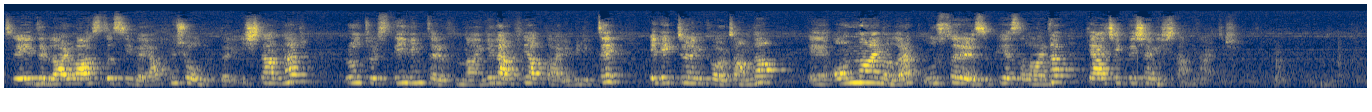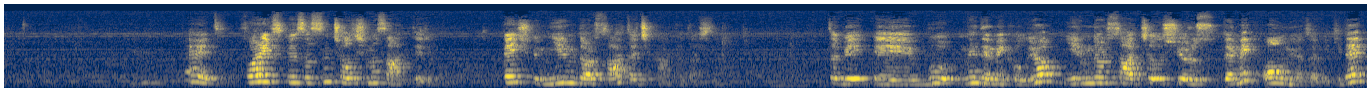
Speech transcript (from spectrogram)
traderlar vasıtasıyla yapmış oldukları işlemler rotor stealing tarafından gelen fiyatlarla birlikte elektronik ortamda e, online olarak uluslararası piyasalarda gerçekleşen işlemlerdir. Evet, Forex piyasasının çalışma saatleri. 5 gün 24 saat açık arkadaşlar. Tabii e, bu ne demek oluyor? 24 saat çalışıyoruz demek olmuyor tabii ki de.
